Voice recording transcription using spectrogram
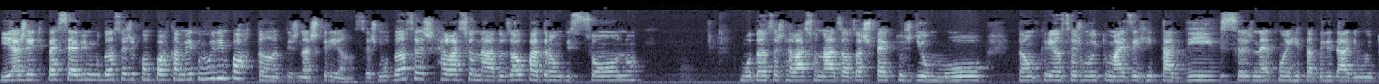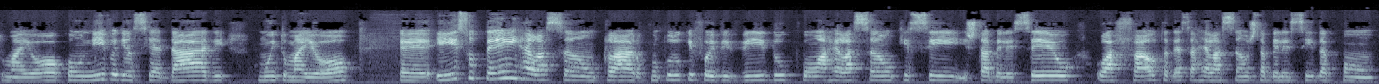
e a gente percebe mudanças de comportamento muito importantes nas crianças, mudanças relacionadas ao padrão de sono, mudanças relacionadas aos aspectos de humor, então crianças muito mais irritadiças, né, com irritabilidade muito maior, com um nível de ansiedade muito maior. É, e isso tem relação, claro, com tudo que foi vivido, com a relação que se estabeleceu, ou a falta dessa relação estabelecida com,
